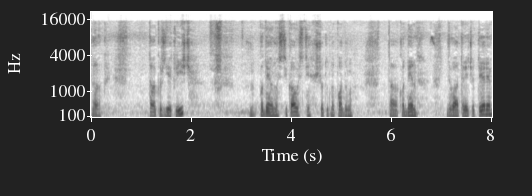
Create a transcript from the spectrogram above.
Так. Також є кліщ. Подивимось з цікавості, що тут нападало. Так, 1, 2, 3, 4,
